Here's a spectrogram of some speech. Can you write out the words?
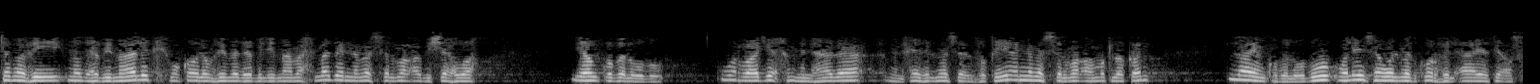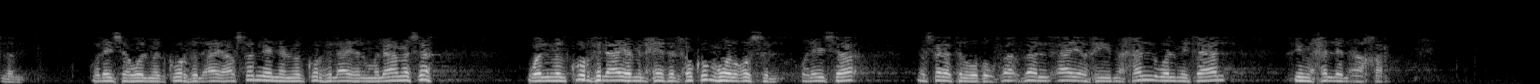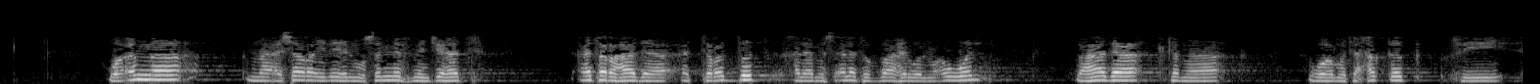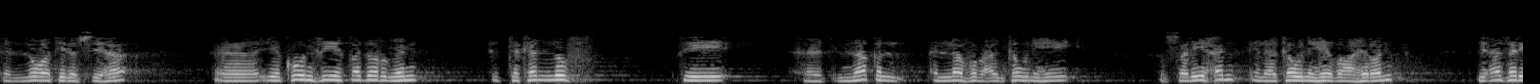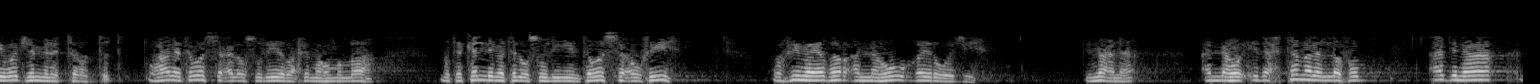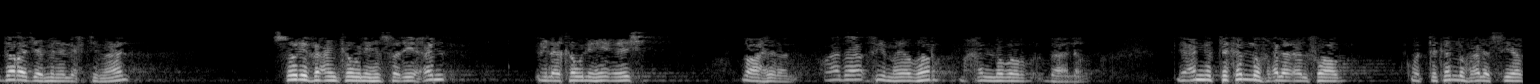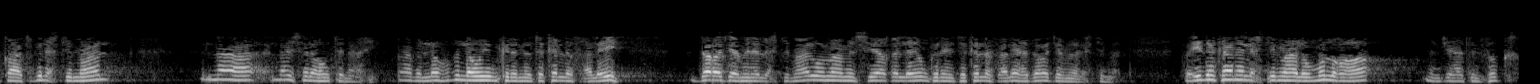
كما في مذهب مالك وقولهم في مذهب الإمام أحمد أن مس المرأة بشهوة ينقض الوضوء. والراجح من هذا من حيث المسألة الفقهية أن مس المرأة مطلقا لا ينقض الوضوء وليس هو المذكور في الآية أصلا. وليس هو المذكور في الآية أصلا لأن المذكور في الآية الملامسة والمذكور في الآية من حيث الحكم هو الغسل وليس مسألة الوضوء. فالآية في محل والمثال في محل آخر. وأما ما أشار إليه المصنف من جهة أثر هذا التردد على مسألة الظاهر والمؤول فهذا كما هو متحقق في اللغة نفسها آه، يكون فيه قدر من التكلف في آه، نقل اللفظ عن كونه صريحا إلى كونه ظاهرا بأثر وجه من التردد. وهذا توسع الأصوليين رحمهم الله متكلمة الأصوليين توسعوا فيه وفيما يظهر أنه غير وجيه. بمعنى أنه إذا احتمل اللفظ أدنى درجة من الاحتمال. صرف عن كونه صريحا إلى كونه إيش؟ ظاهرا. وهذا فيما يظهر محل نظر بالغ. لأن التكلف على الألفاظ والتكلف على السياقات بالاحتمال لا ليس له تناهي. باب اللفظ له يمكن أن يتكلف عليه درجة من الاحتمال وما من سياق إلا يمكن أن يتكلف عليها درجة من الاحتمال. فإذا كان الاحتمال ملغى من جهة الفقه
